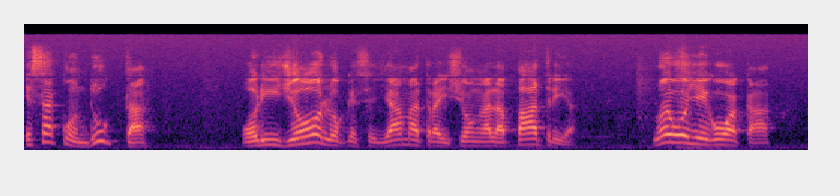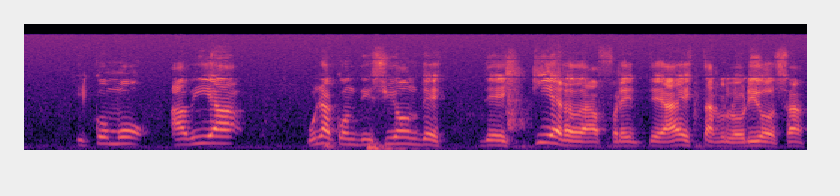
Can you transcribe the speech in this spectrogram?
Esa conducta orilló lo que se llama traición a la patria. Luego llegó acá y como había una condición de, de izquierda frente a esta gloriosa,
